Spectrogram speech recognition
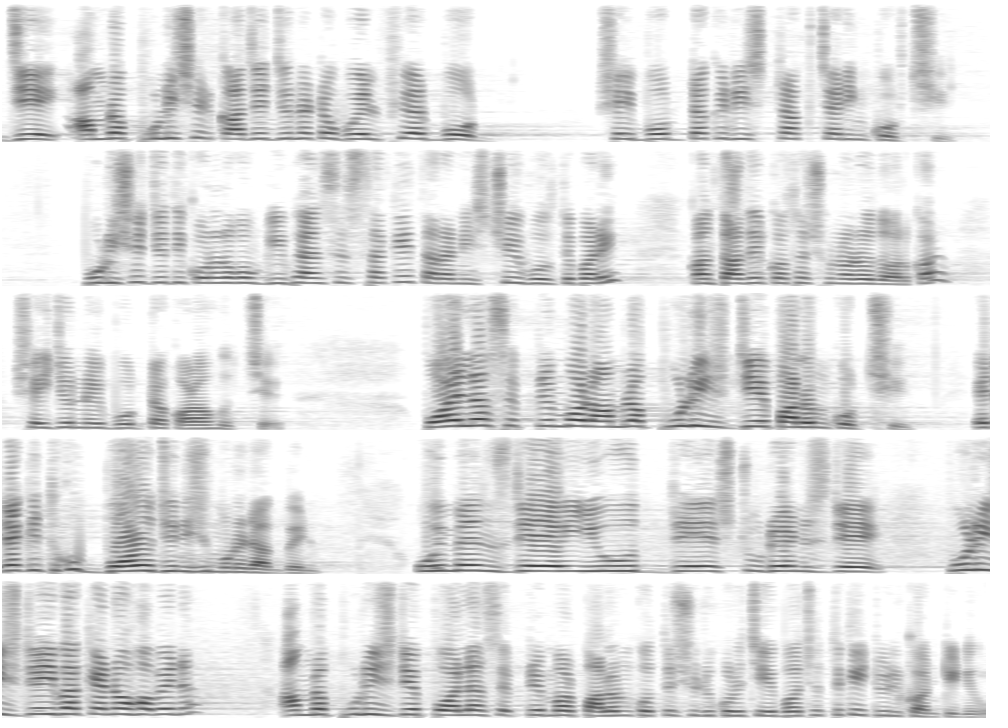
যে আমরা পুলিশের কাজের জন্য একটা ওয়েলফেয়ার বোর্ড সেই বোর্ডটাকে রিস্ট্রাকচারিং করছি। পুলিশের যদি কোনো রকম গ্রিভ্যান্সেস থাকে, তারা নিশ্চয়ই বলতে পারে, কারণ তাদের কথা শোনারও দরকার, সেই জন্য এই বোর্ডটা করা হচ্ছে। পয়লা সেপ্টেম্বর আমরা পুলিশ ডে পালন করছি। এটা কিন্তু খুব বড় জিনিস মনে রাখবেন। Women's day youth day students day police ডেই বা কেন হবে না? আমরা পুলিশ ডে পয়লা সেপ্টেম্বর পালন করতে শুরু করেছি এবছর থেকে ইট উইল কন্টিনিউ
